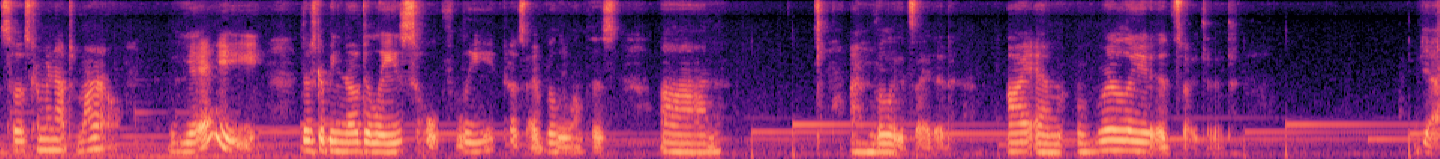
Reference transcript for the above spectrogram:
So it's coming out tomorrow. Yay! There's gonna be no delays, hopefully, because I really want this. Um, I'm really excited. I am really excited. Yeah,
